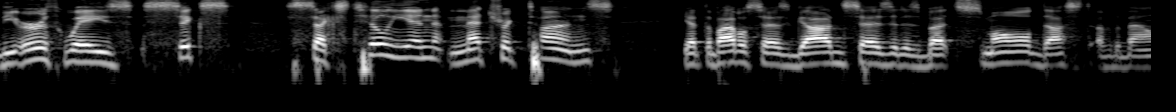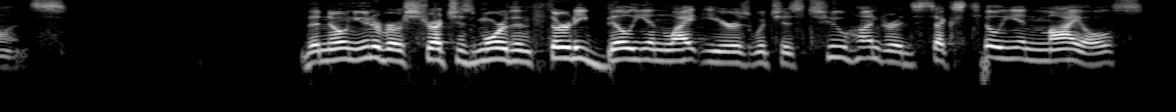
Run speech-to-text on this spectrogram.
The earth weighs six sextillion metric tons, yet the Bible says God says it is but small dust of the balance. The known universe stretches more than 30 billion light years, which is 200 sextillion miles.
